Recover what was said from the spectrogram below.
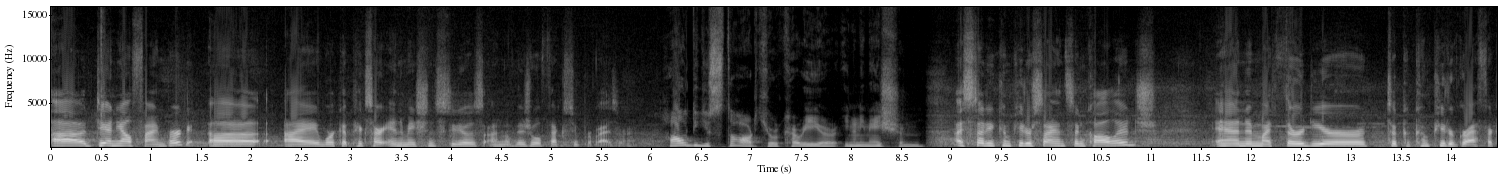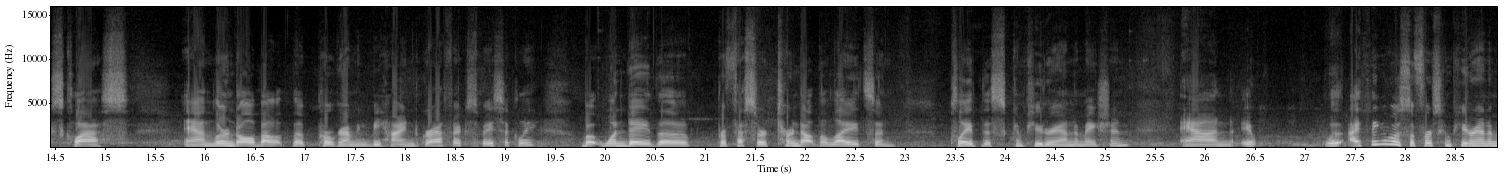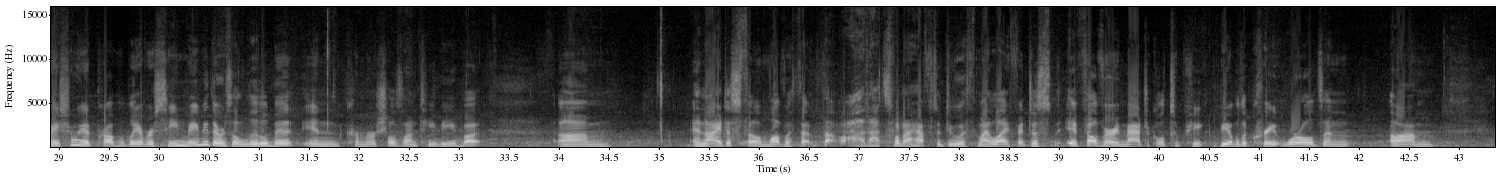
Uh, Danielle Feinberg. Uh, I work at Pixar Animation Studios. I'm a visual effects supervisor. How did you start your career in animation? I studied computer science in college, and in my third year, took a computer graphics class and learned all about the programming behind graphics, basically. But one day, the professor turned out the lights and played this computer animation, and it well, I think it was the first computer animation we had probably ever seen. Maybe there was a little bit in commercials on TV, but um, and I just fell in love with it. Thought, oh, that's what I have to do with my life. It just it felt very magical to pe- be able to create worlds and um,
